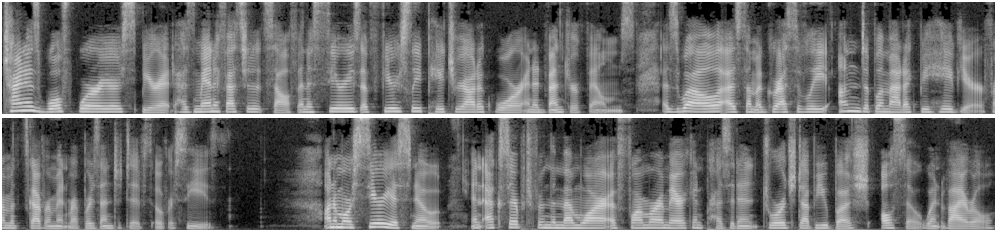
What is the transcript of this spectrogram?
China's wolf warrior spirit has manifested itself in a series of fiercely patriotic war and adventure films, as well as some aggressively undiplomatic behavior from its government representatives overseas. On a more serious note, an excerpt from the memoir of former American President George W. Bush also went viral.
